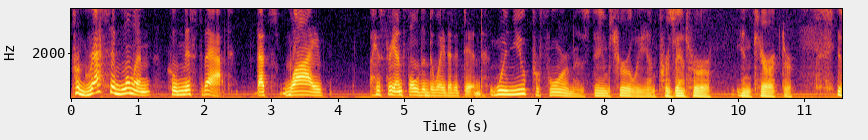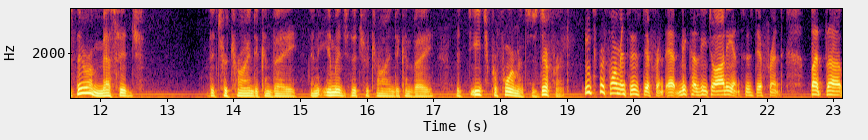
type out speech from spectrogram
progressive woman who missed that. That's why history unfolded the way that it did. When you perform as Dame Shirley and present her in character, is there a message that you're trying to convey, an image that you're trying to convey? Each performance is different. Each performance is different eh, because each audience is different, but the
